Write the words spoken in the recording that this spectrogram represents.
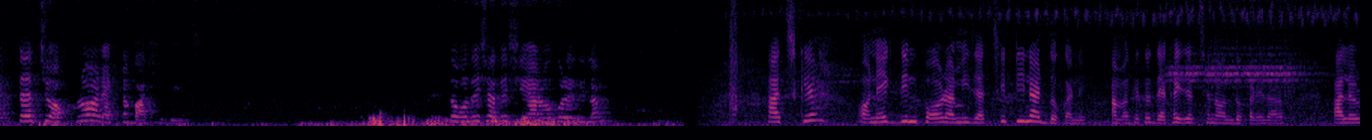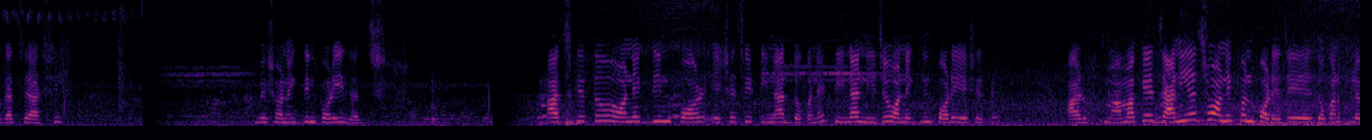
একটা চক্র আর একটা বাসি পেয়েছি। তোমাদের সাথে শেয়ারও করে দিলাম। আজকে অনেক দিন পর আমি যাচ্ছি টিনার দোকানে। আমাকে তো দেখাই যাচ্ছে না অন্ধকারে দাঁড়ো আলোর কাছে আসি। বেশ অনেক দিন পরেই যাচ্ছি। আজকে তো অনেক দিন পর এসেছি টিনার দোকানে। টিনা নিজেও অনেক দিন পরে এসেছে। আর আমাকে জানিয়েছো অনেকক্ষণ পরে যে দোকান খুলে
